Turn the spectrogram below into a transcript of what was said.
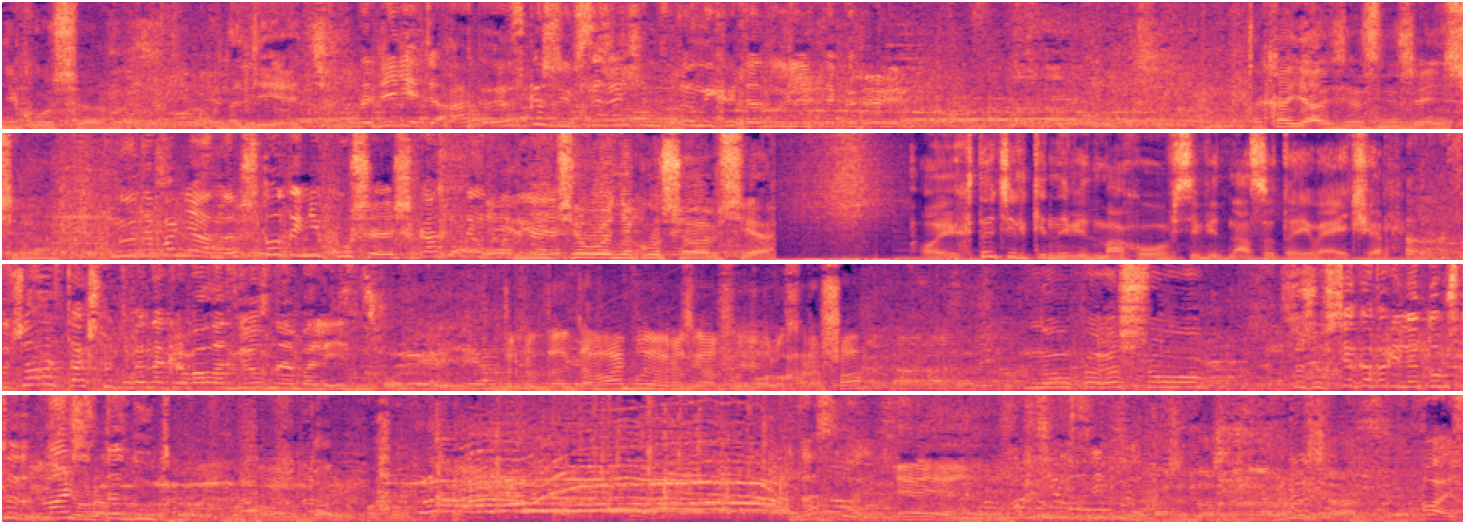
Не кушаю. На диете. На диете. А расскажи, все женщины страны хотят выглядеть так, как ты. Так а я, я же не женщина. Ну это понятно. Что ты не кушаешь? Как ты умудряешься? Ничего не кушаю вообще. Ой, хто тільки не відмахувався від нас у той вечір. Случалось так, что тебя накрывала звездная болезнь? Давай будем разговаривать по футболу, хорошо? Ну, хорошо. Слушай, все говорили о том, что этот матч сдадут. Дарья, пожалуйста. Да, слово? Даже даже не обращаться. Вась,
